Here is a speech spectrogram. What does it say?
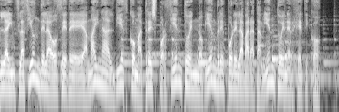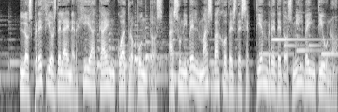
La inflación de la OCDE amaina al 10,3% en noviembre por el abaratamiento energético. Los precios de la energía caen 4 puntos, a su nivel más bajo desde septiembre de 2021.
